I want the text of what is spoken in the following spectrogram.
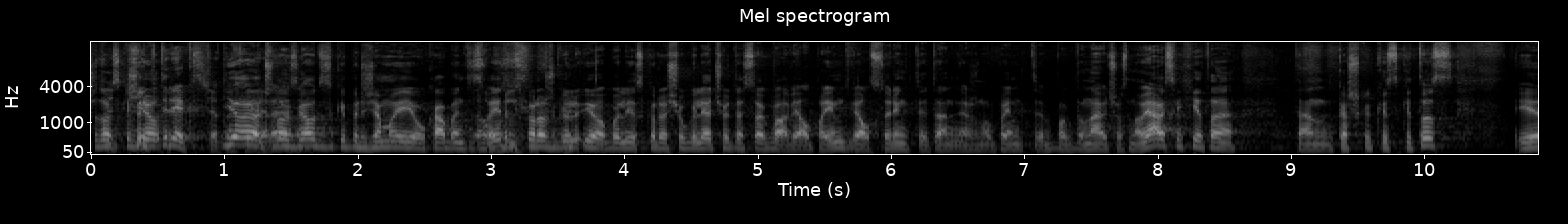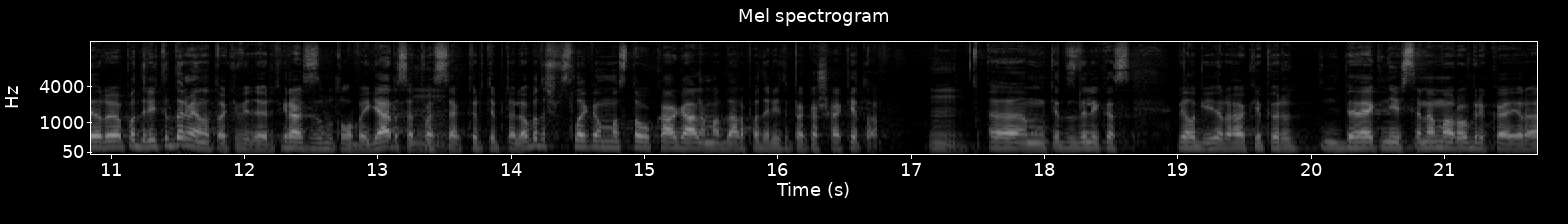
čia toks kaip ir... tricks čia Jo, tokie jo, čia toks ne? gaudasi kaip ir žemai jau kabantis vaizdas, kur aš galiu, jo, balys, kur aš jau galėčiau tiesiog, va, vėl paimti, vėl surinkti ten, nežinau, paimti Bogdanavičiaus naujausią hitą, ten kažkokius kitus. Ir padaryti dar vieną tokį video. Ir tikriausiai jis būtų labai geras ir pasiektų ir taip toliau, bet aš visą laiką mastau, ką galima dar padaryti apie kažką kito. Mm. Um, kitas dalykas, vėlgi yra kaip ir beveik neišsemiama rubrika, yra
